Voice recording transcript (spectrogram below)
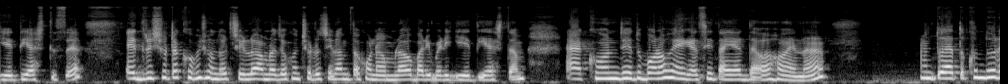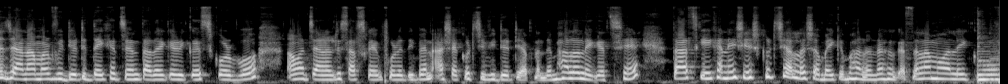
গিয়ে দিয়ে আসতেছে। এই দৃশ্যটা খুবই সুন্দর ছিল, আমরা যখন ছোট ছিলাম তখন আমরাও বাড়ি বাড়ি গিয়ে দিয়ে আসতাম। এখন যেহেতু বড় হয়ে গেছি, তাই আর দেওয়া হয় না। তো এতক্ষণ ধরে যারা আমার ভিডিওটি দেখেছেন, তাদেরকে রিকোয়েস্ট করব, আমার চ্যানেলটি সাবস্ক্রাইব করে দিবেন। আশা করছি ভিডিওটি আপনাদের ভালো লেগেছে। তো আজকে এখানেই শেষ করছি। আল্লাহ সবাইকে ভালো রাখুক। আসসালামু আলাইকুম।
